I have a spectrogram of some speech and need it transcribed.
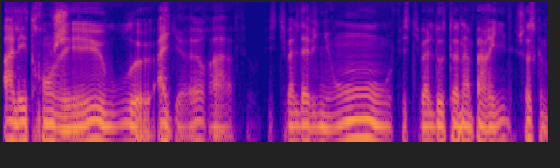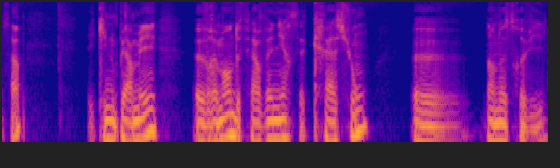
à l'étranger ou ailleurs, au Festival d'Avignon ou au Festival d'automne à Paris, des choses comme ça, et qui nous permet vraiment de faire venir cette création dans notre ville.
